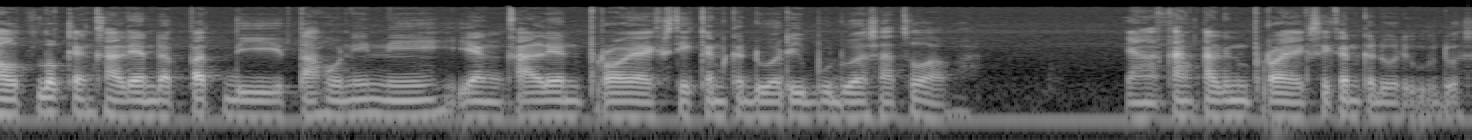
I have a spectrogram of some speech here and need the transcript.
outlook yang kalian dapat di tahun ini yang kalian proyeksikan ke 2021 apa? Yang akan kalian proyeksikan ke 2021.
